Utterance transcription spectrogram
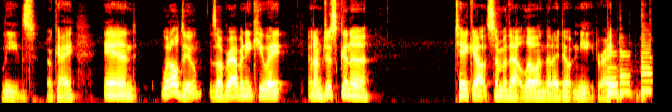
Leads, okay? And what I'll do is I'll grab an EQ8, and I'm just going to take out some of that low end that I don't need, right?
